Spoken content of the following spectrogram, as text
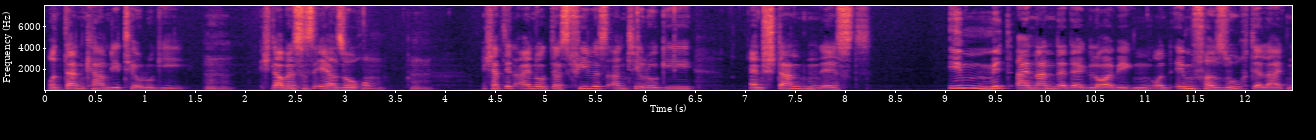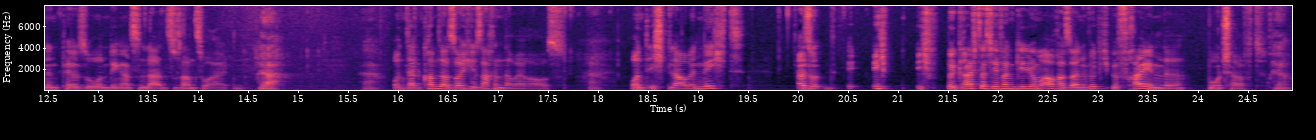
Und dann kam die Theologie. Mhm. Ich glaube, es ist eher so rum. Mhm. Ich habe den Eindruck, dass vieles an Theologie entstanden ist im Miteinander der Gläubigen und im Versuch der leitenden Person, den ganzen Laden zusammenzuhalten. Ja. ja. Und dann kommen da solche Sachen dabei raus. Ja. Und ich glaube nicht, also ich, ich begreife das Evangelium auch als eine wirklich befreiende Botschaft. Ja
